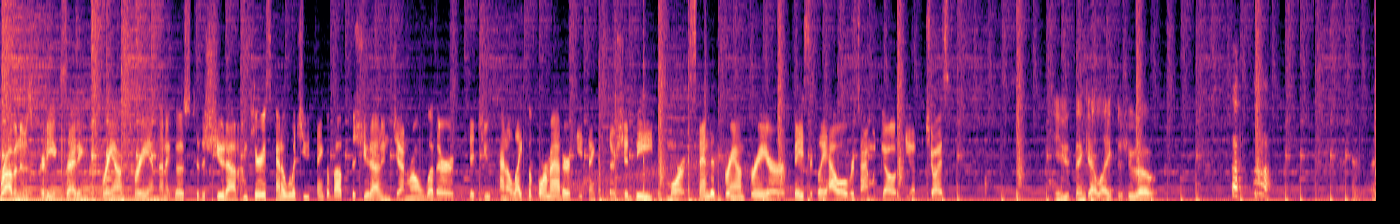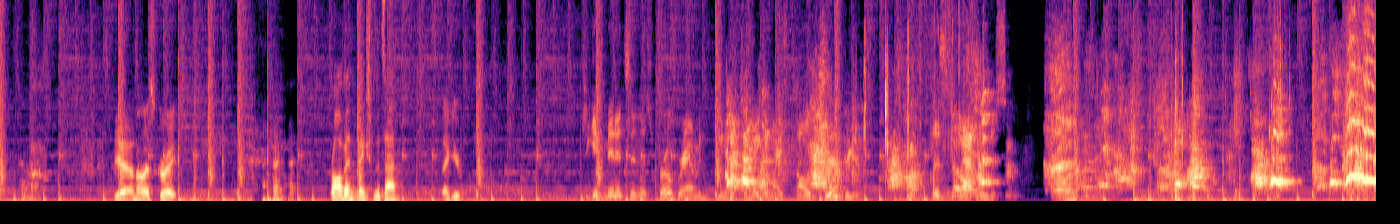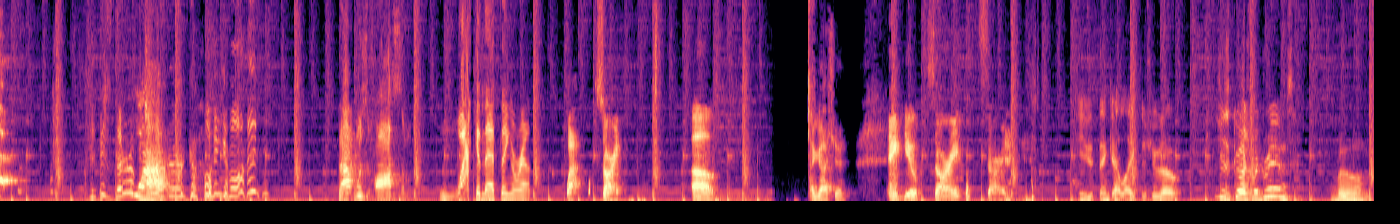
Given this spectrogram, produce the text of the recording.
Robin, it was pretty exciting three on three, and then it goes to the shootout. I'm curious kind of what you think about the shootout in general, whether that you kind of like the format or if you think there should be more extended three on three, or basically how overtime would go if you had the choice. You think I like the shootout? yeah, no, that's great. Robin, thanks for the time. Thank you. To get minutes in this program and you know to make a nice college career for you. This is that lunacy. Is there a Wow. murder going on? That was awesome. Whacking that thing around. Wow, sorry. Um, I got you. thank you. Sorry, sorry. You think I like the shootout? Just crushed my dreams. Boom.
